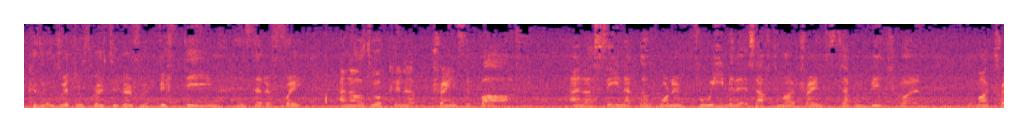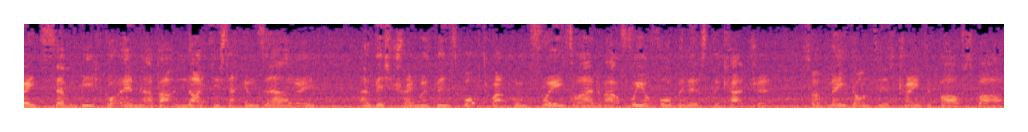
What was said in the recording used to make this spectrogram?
because it was originally supposed to go from 15 instead of 3 and I was looking at trains to Bath and I seen that there was one in 3 minutes after my train to Severn Beach got in. But my train to Severn Beach got in about 90 seconds early and this train was being swapped to platform 3 so I had about 3 or 4 minutes to catch it. So I've made it onto this train to Bath Spa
